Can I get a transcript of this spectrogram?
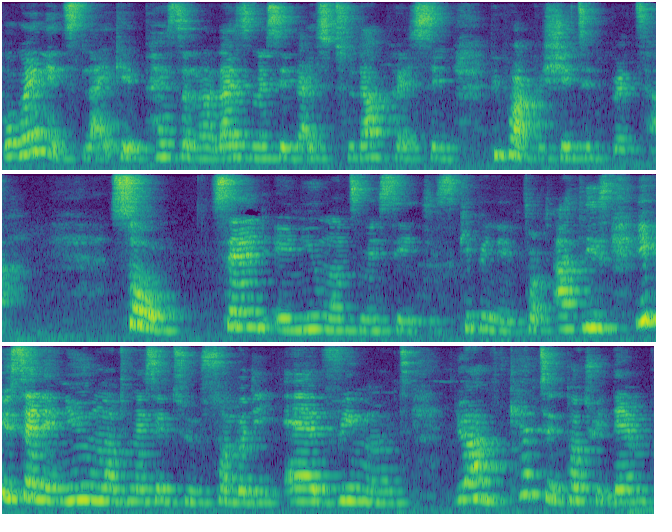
But when it's like a personalized message that is to that person people appreciate it better. So send a new month message. Is keeping in touch. At least if you send a new month message to somebody every month you have kept in touch with them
